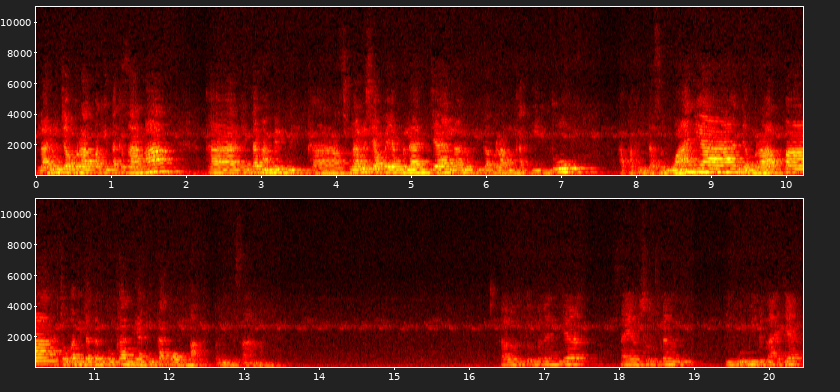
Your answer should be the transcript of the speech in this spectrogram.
Lalu jam berapa kita ke sana? eh, kita ngambil duit kas. Lalu siapa yang belanja? Lalu kita berangkat itu apa kita semuanya? Jam berapa? Coba kita tentukan biar kita kompak pergi ke sana. Kalau untuk belanja saya usulkan ibu hidup aja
